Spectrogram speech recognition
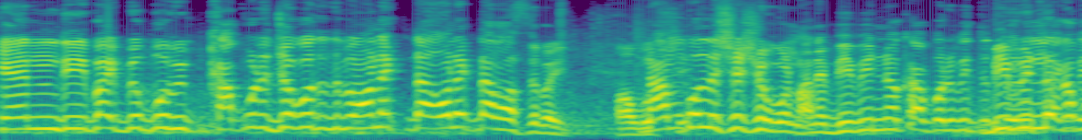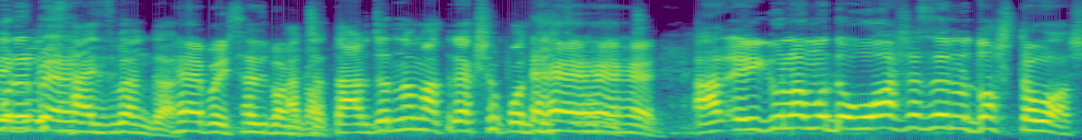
ক্যান্ডি ভাই কাপড়ের জগতে অনেক অনেক নাম আছে ভাই। নাম বললে শেষ হব না। মানে বিভিন্ন কাপড়ের ভিতরে বিভিন্ন কাপড়ের সাইজ বাঙ্গা হ্যাঁ ভাই সাইজ বাঙ্গা আচ্ছা তার জন্য মাত্র 150 হ্যাঁ হ্যাঁ হ্যাঁ। আর এইগুলোর মধ্যে ওয়াশ আছে হলো দশটা ওয়াশ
